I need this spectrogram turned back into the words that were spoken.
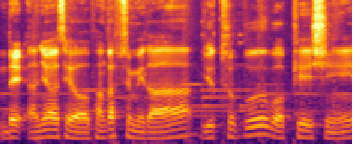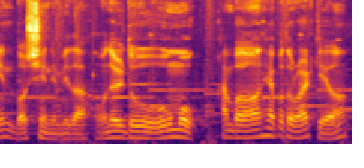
네, 안녕하세요. 반갑습니다. 유튜브 머피의 신 머신입니다. 오늘도 오목 한번 해보도록 할게요.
